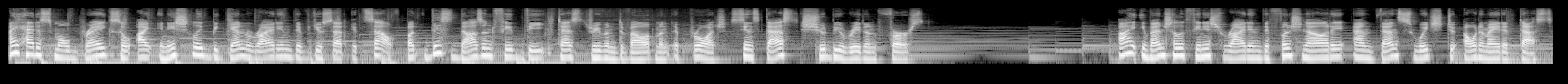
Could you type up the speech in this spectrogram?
I had a small break, so I initially began writing the view set itself, but this doesn't fit the test-driven development approach, since tests should be written first. I eventually finished writing the functionality and then switched to automated tests.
